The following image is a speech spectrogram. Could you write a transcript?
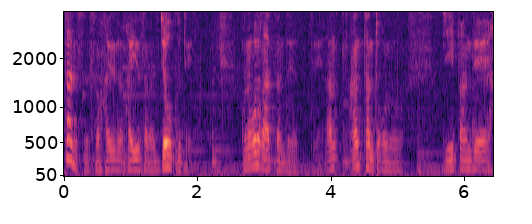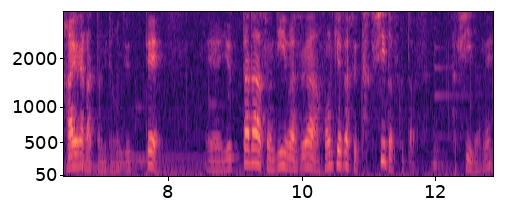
たんですね、その俳優さんがジョークで。こんなことがあったんだよって、あんあんたのとこのジーパンで入れなかったみたいなこと言って、えー言ったら、そのリーバースが本気を出してタキシード作ったんです。タキシードね。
